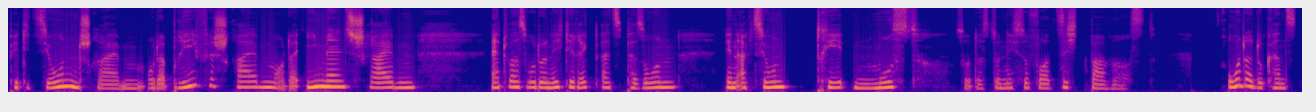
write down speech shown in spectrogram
Petitionen schreiben oder Briefe schreiben oder E-Mails schreiben etwas, wo du nicht direkt als Person in Aktion treten musst, so dass du nicht sofort sichtbar wirst. Oder du kannst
